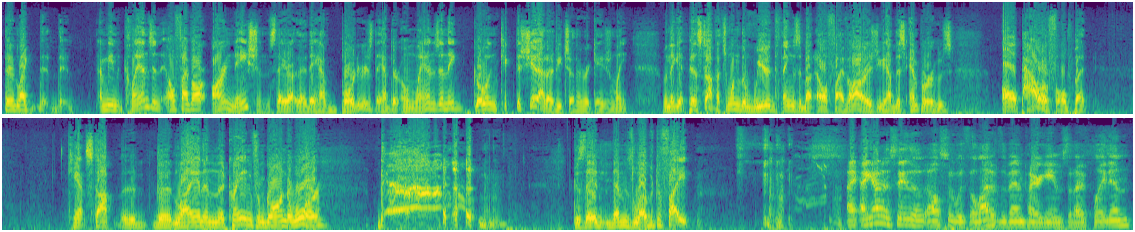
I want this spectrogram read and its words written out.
they're like they're, I mean clans in L5R are nations. They are they have borders, they have their own lands and they go and kick the shit out of each other occasionally when they get pissed off. That's one of the weird things about L5R is you have this emperor who's all powerful but can't stop the, the lion and the crane from going to war. Because they them's love to fight. I, I gotta say though, also with a lot of the vampire games that I've played in,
